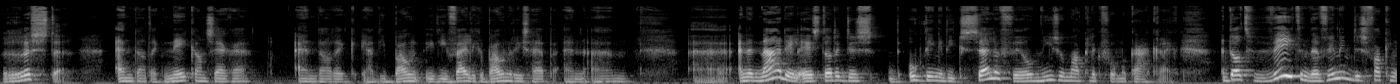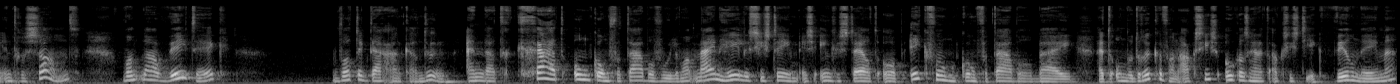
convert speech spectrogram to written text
rusten. En dat ik nee kan zeggen en dat ik ja, die, die veilige boundaries heb. En, um, uh, en het nadeel is dat ik dus ook dingen die ik zelf wil niet zo makkelijk voor elkaar krijg. Dat wetende vind ik dus fucking interessant. Want nou weet ik wat ik daaraan kan doen. En dat gaat oncomfortabel voelen. Want mijn hele systeem is ingesteld op... ik voel me comfortabel bij het onderdrukken van acties. Ook al zijn het acties die ik wil nemen.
